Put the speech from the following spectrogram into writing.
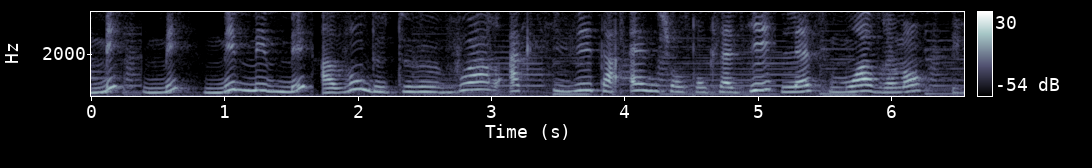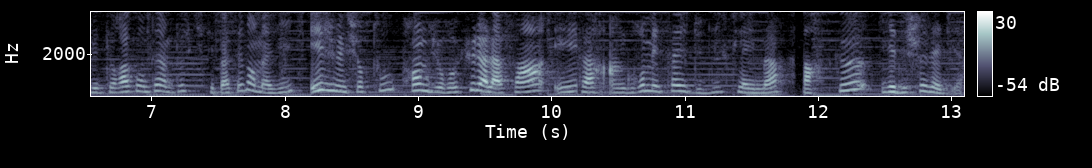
Mais, mais, mais, mais, mais, avant de te voir activer ta haine sur ton clavier, laisse-moi vraiment, je vais te raconter un peu ce qui s'est passé dans ma vie, et je vais surtout prendre du recul à la fin et faire un gros message de disclaimer, parce que il y a des choses à dire.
